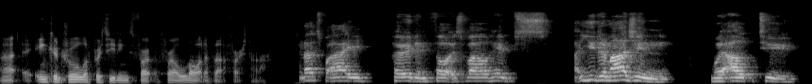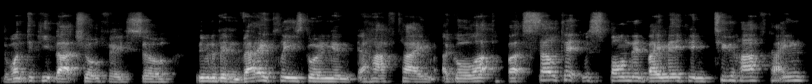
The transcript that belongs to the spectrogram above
uh, in control of proceedings for, for a lot of that first half. That's what I heard and thought as well. Hibs, you'd imagine we're out to they want to keep that trophy, so they would have been very pleased going into half time, a goal up. But Celtic responded by making two half time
